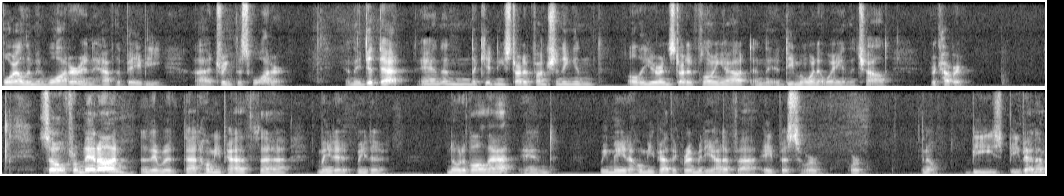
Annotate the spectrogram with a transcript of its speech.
boil them in water and have the baby uh, drink this water. And they did that, and then the kidney started functioning and all the urine started flowing out and the edema went away and the child recovered. So from then on, they would, that homeopath uh, made, a, made a note of all that and we made a homeopathic remedy out of uh, apis or, or, you know, bees, bee venom.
